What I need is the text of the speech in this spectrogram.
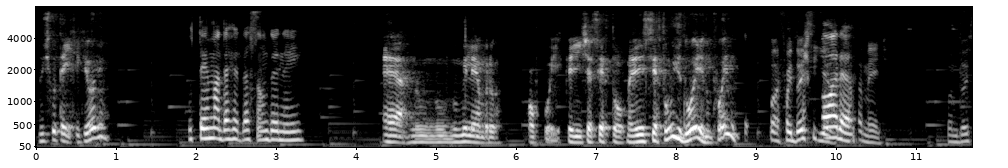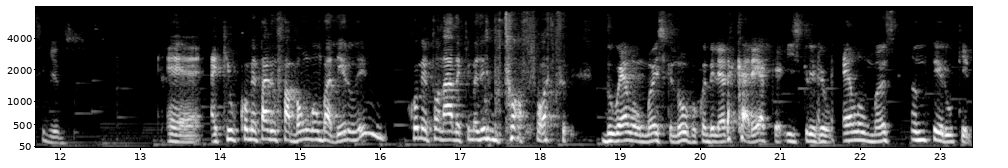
Não escutei, o que, que houve? O tema da redação do Enem. É, não, não, não, me lembro qual foi que a gente acertou. Mas a gente acertou uns dois, não foi? Foi dois seguidos, Fora. exatamente. Foram dois seguidos. É, aqui o comentário do Fabão Lombadeiro, ele não comentou nada aqui, mas ele botou uma foto do Elon Musk novo, quando ele era careca, e escreveu Elon Musk Anteruked.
